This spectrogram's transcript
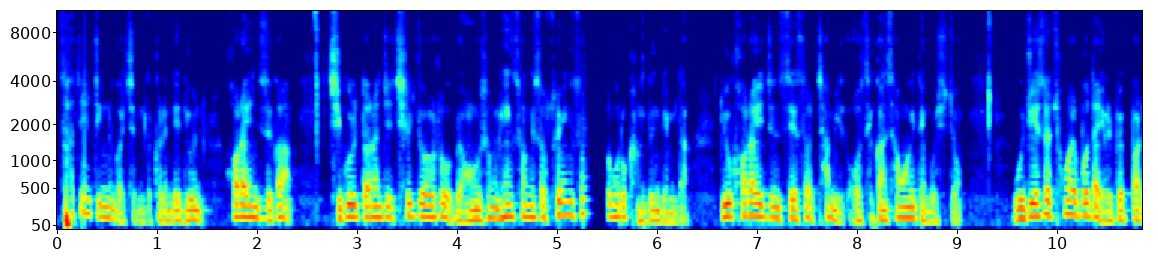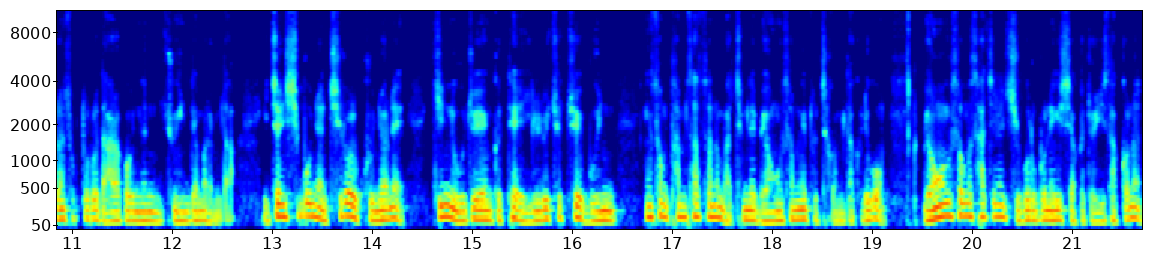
사진을 찍는 것입니다. 그런데 뉴 허라이즌스가 지구를 떠난 지 7개월 후 명성 행성에서 소행성으로 강등됩니다. 뉴 허라이즌스에서 참 어색한 상황이 된 것이죠. 우주에서 총알보다 10배 빠른 속도로 날아가고 있는 중인데 말입니다. 2015년 7월 9년에 긴 우주여행 끝에 인류 최초의 무인 행성 탐사선은 마침내 명왕성에 도착합니다. 그리고 명왕성 사진을 지구로 보내기 시작하죠. 이 사건은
